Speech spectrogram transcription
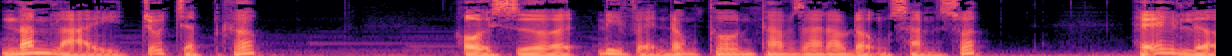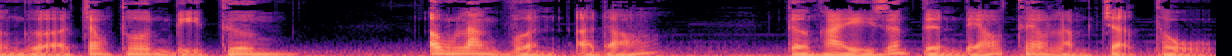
nắn lại chỗ chật khớp. Hồi xưa đi về nông thôn tham gia lao động sản xuất, hễ lửa ngựa trong thôn bị thương, ông lang vườn ở đó, thường hay dẫn tuyển béo theo làm trợ thủ.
